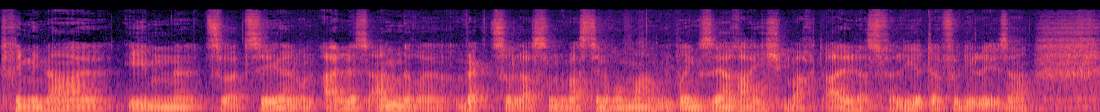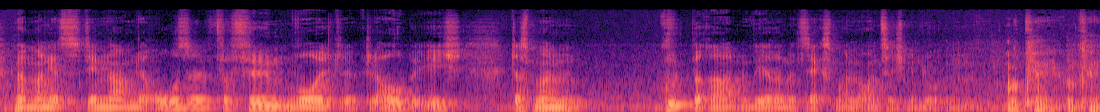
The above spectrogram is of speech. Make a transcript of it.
Kriminalebene zu erzählen und alles andere wegzulassen, was den Roman übrigens sehr reich macht. All das verliert er für die Leser. Wenn man jetzt den Namen der Rose verfilmen wollte, glaube ich, dass man gut beraten wäre mit 6 mal 90 Minuten. Okay, okay.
